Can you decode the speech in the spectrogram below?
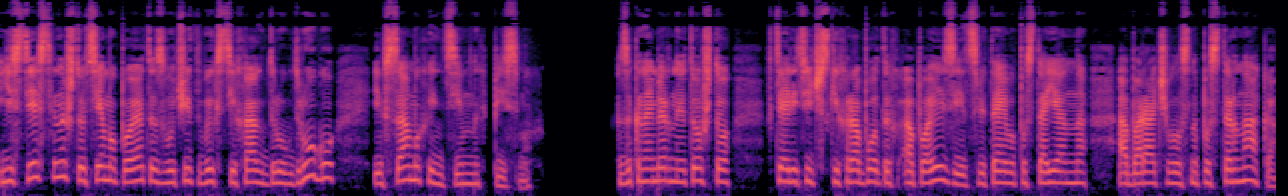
Естественно, что тема поэта звучит в их стихах друг другу и в самых интимных письмах. Закономерно и то, что в теоретических работах о поэзии Цветаева постоянно оборачивалась на Пастернака.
